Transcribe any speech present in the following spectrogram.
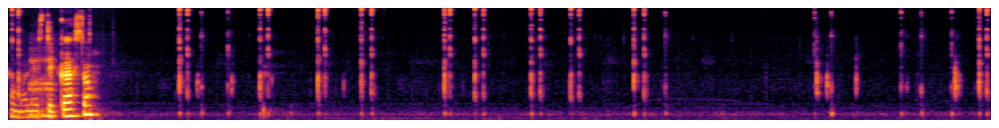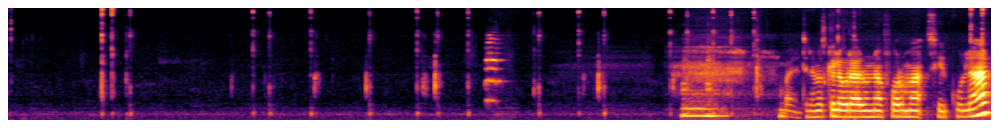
Como en este caso. Tenemos que lograr una forma circular.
